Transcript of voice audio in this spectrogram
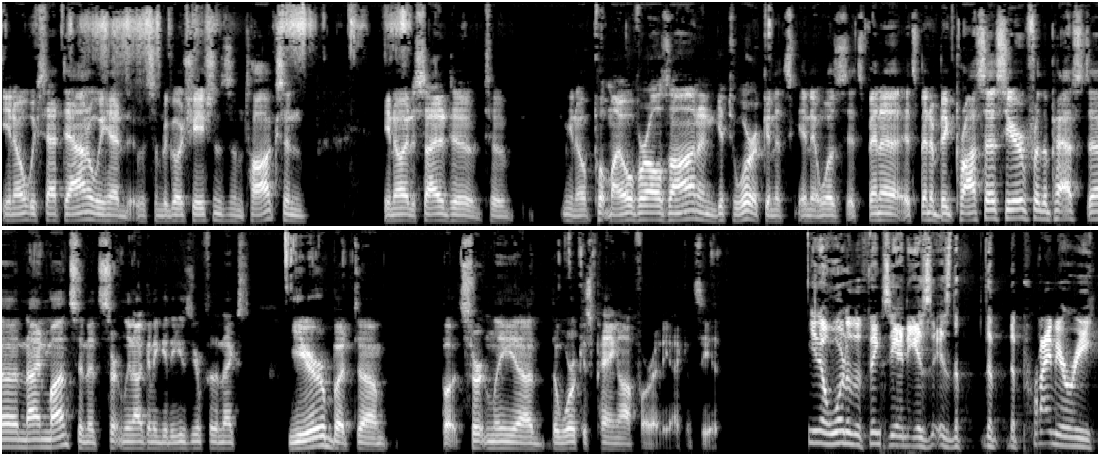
you know, we sat down and we had some negotiations, some talks, and you know, I decided to to you know put my overalls on and get to work. And it's and it was it's been a it's been a big process here for the past uh, nine months. And it's certainly not going to get easier for the next year but um, but certainly uh, the work is paying off already. I can see it. You know one of the things andy is is the the, the primary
